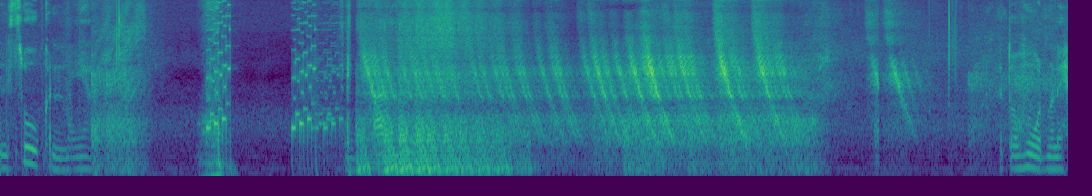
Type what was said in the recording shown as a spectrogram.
มันสู้กันไหมอะตัวโหดมาเลย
